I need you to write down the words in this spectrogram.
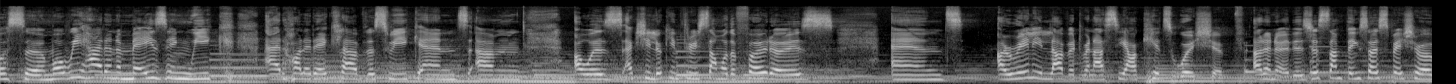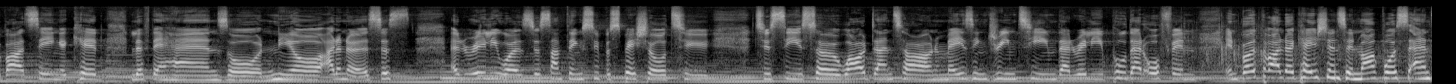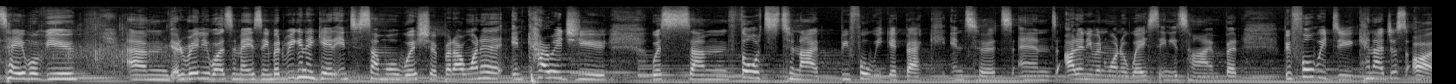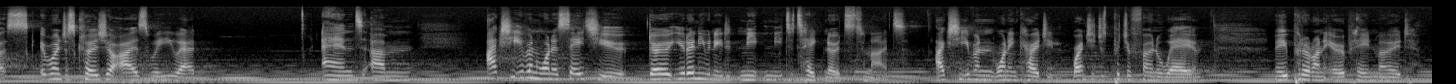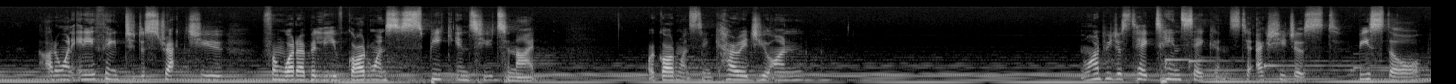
awesome. Well, we had an amazing week at Holiday Club this week, and um, I was actually looking through some of the photos, and I really love it when I see our kids worship. I don't know, there's just something so special about seeing a kid lift their hands or kneel. I don't know, it's just, it really was just something super special to, to see. So well done to our amazing dream team that really pulled that off in, in both of our locations, in Melkbos and Tableview. Um, it really was amazing. But we're going to get into some more worship. But I want to encourage you with some thoughts tonight before we get back into it. And I don't even want to waste any time. But before we do, can I just ask everyone, just close your eyes where you at? And um, I actually even want to say to you, don't, you don't even need to, need, need to take notes tonight. I actually even want to encourage you, why don't you just put your phone away? Maybe put it on airplane mode. I don't want anything to distract you from what I believe God wants to speak into you tonight, what God wants to encourage you on. Why don't we just take 10 seconds to actually just be still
